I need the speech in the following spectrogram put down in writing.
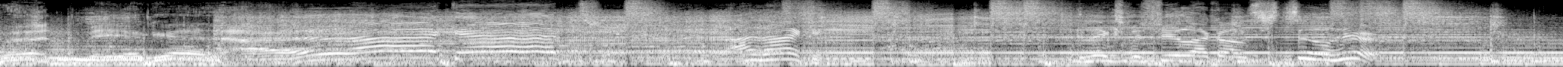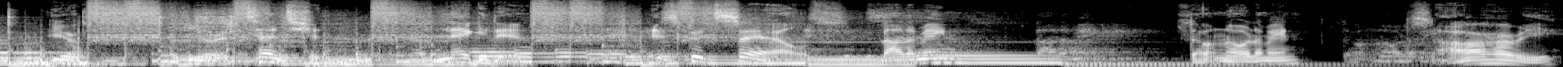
Threaten me again. I like it. I like it. It makes me feel like I'm still here. Your, your attention, negative. It's good sales. Know what I mean? Don't know what I mean? Sorry.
